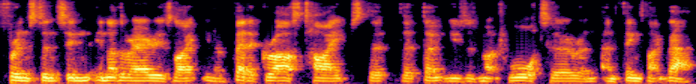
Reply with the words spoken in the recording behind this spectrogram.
for instance, in, in other areas like you know better grass types that, that don't use as much water and, and things like that.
